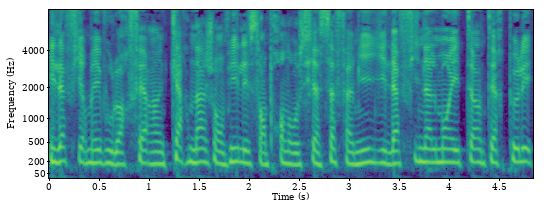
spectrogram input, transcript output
Il affirmait vouloir faire un carnage en ville et s'en prendre aussi à sa famille. Il a finalement été interpellé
